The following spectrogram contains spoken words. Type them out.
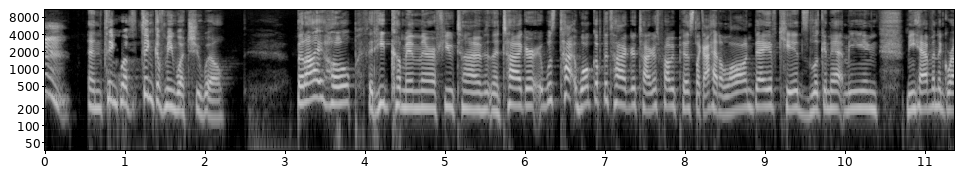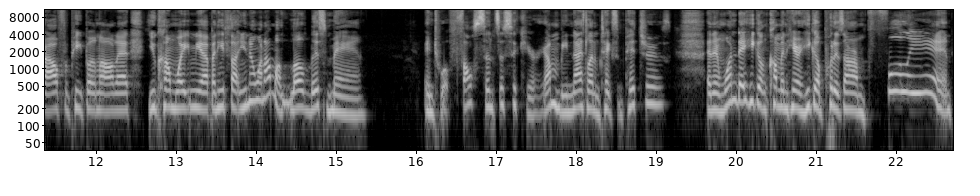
Hmm. and think of think of me what you will. But I hope that he'd come in there a few times and the tiger, it was ti woke up the tiger. Tiger's probably pissed. Like I had a long day of kids looking at me and me having to growl for people and all that. You come wake me up. And he thought, you know what? I'm gonna lull this man into a false sense of security. I'm gonna be nice, let him take some pictures. And then one day he gonna come in here and he gonna put his arm fully in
